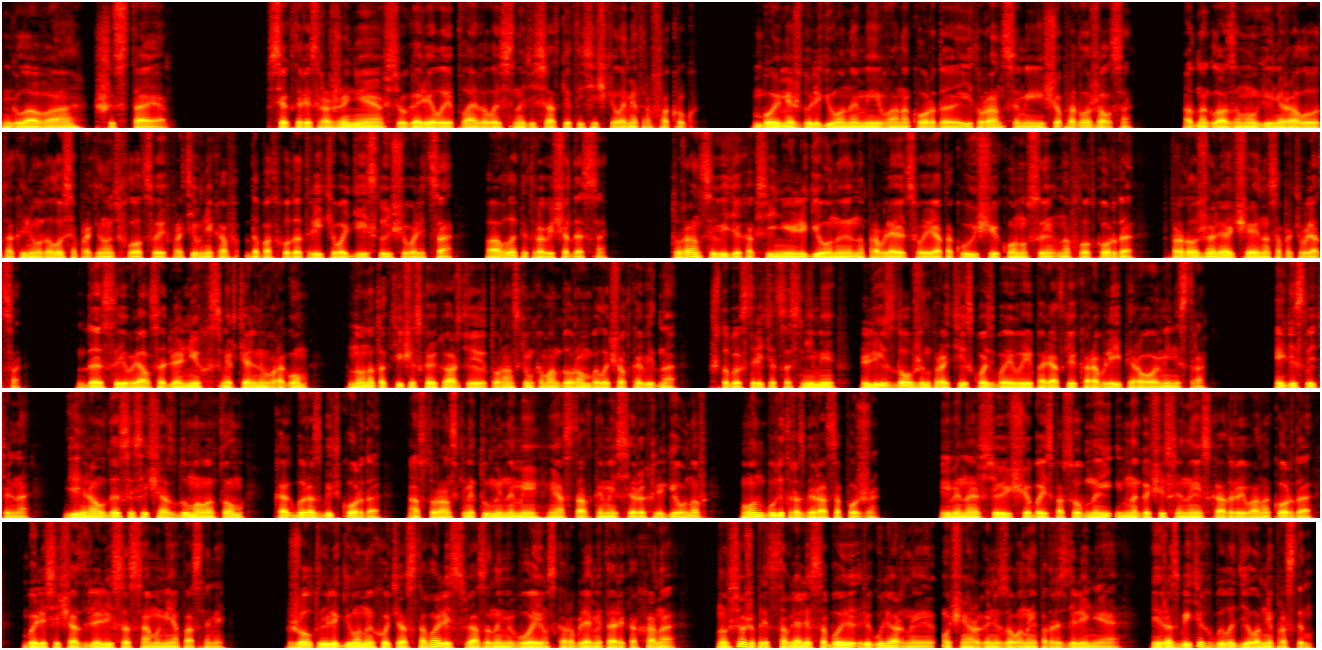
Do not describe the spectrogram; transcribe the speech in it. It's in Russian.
Глава шестая. В секторе сражения все горело и плавилось на десятки тысяч километров вокруг. Бой между легионами Ивана Корда и туранцами еще продолжался. Одноглазому генералу так и не удалось опрокинуть флот своих противников до подхода третьего действующего лица, Павла Петровича Десса. Туранцы, видя, как синие легионы направляют свои атакующие конусы на флот Корда, продолжали отчаянно сопротивляться. Десса являлся для них смертельным врагом, но на тактической карте туранским командорам было четко видно, чтобы встретиться с ними, Лис должен пройти сквозь боевые порядки кораблей первого министра. И действительно, генерал Десса сейчас думал о том, как бы разбить Корда, а с туранскими туменами и остатками серых легионов он будет разбираться позже. Именно все еще боеспособные и многочисленные эскадры Ивана Корда были сейчас для Лиса самыми опасными. Желтые легионы хоть и оставались связанными боем с кораблями Тарика Хана, но все же представляли собой регулярные, очень организованные подразделения, и разбить их было делом непростым.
